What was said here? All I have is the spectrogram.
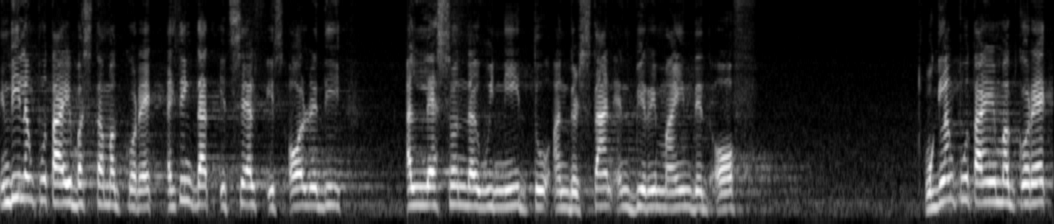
Hindi lang po tayo basta mag-correct. I think that itself is already a lesson that we need to understand and be reminded of. Huwag lang po tayo mag-correct.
